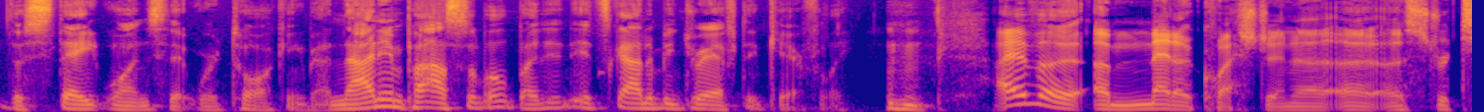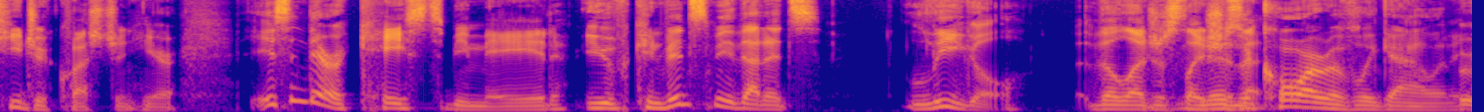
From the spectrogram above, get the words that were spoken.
the state ones that we're talking about. Not impossible, but it, has got to be drafted carefully. Mm-hmm. I have a, a meta question, a, a strategic question here. Isn't there a case to be made? You've convinced me that it's legal the legislation. There's that, a core of legality.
